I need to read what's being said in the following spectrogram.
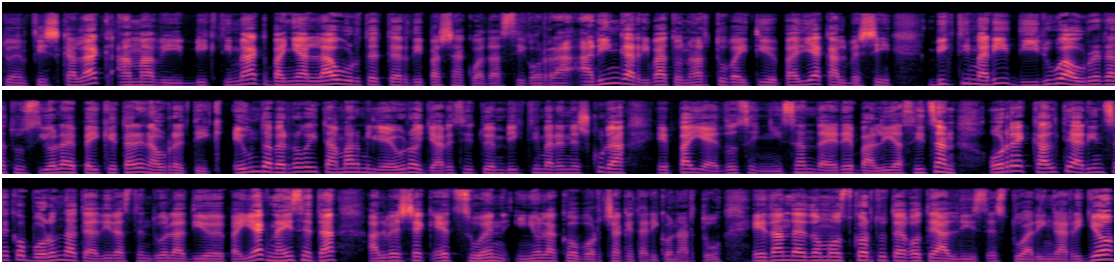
zituen fiskalak amabi biktimak, baina lau urte terdi pasakoa da zigorra. Aringarri bat onartu baitio epaileak albesi. Biktimari dirua aurreratu ziola epaiketaren aurretik. Eunda berrogeita amar mila euro jarri zituen biktimaren eskura epaia edozein izan da ere balia zitzan. Horrek kalte harintzeko borondate adirazten duela dio epaiak, naiz eta albesek ez zuen inolako bortxaketarik onartu. Edanda edo mozkortuta egote aldiz ez du haringarri jo,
